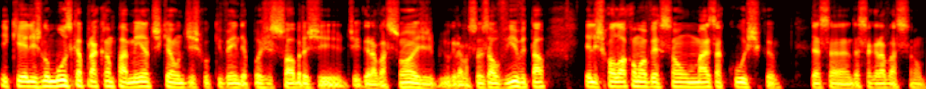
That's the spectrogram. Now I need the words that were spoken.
e que eles no Música para Acampamentos, que é um disco que vem depois de sobras de, de gravações, de gravações ao vivo e tal, eles colocam uma versão mais acústica dessa, dessa gravação.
